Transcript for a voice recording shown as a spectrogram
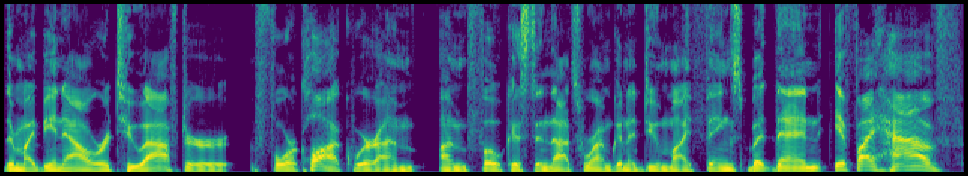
there might be an hour or two after 4 o'clock where i'm i'm focused and that's where i'm going to do my things. But then if i have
